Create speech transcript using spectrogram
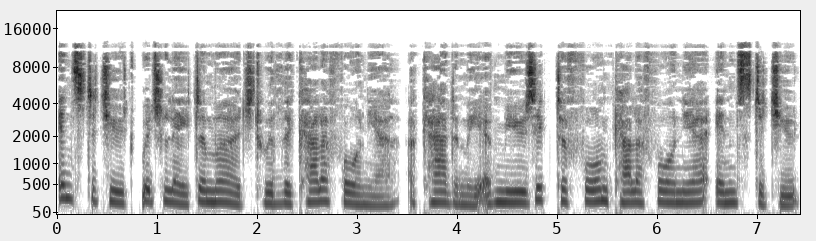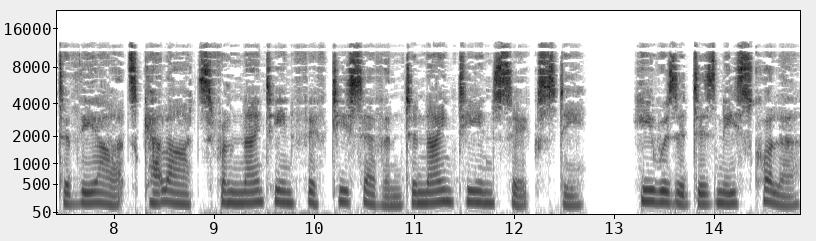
Institute which later merged with the California Academy of Music to form California Institute of the Arts CalArts from 1957 to 1960. He was a Disney scholar,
